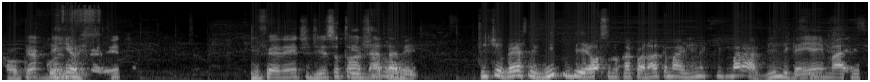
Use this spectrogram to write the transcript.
Qualquer coisa diferente, diferente disso, eu tô Exatamente. achando. Se tivesse 20 Bielsa no campeonato, imagina que maravilha que Bem a imagem.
